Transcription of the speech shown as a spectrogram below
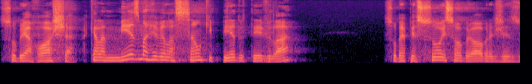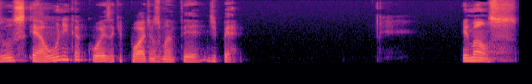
sobre a rocha, aquela mesma revelação que Pedro teve lá, sobre a pessoa e sobre a obra de Jesus, é a única coisa que pode nos manter de pé. Irmãos,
